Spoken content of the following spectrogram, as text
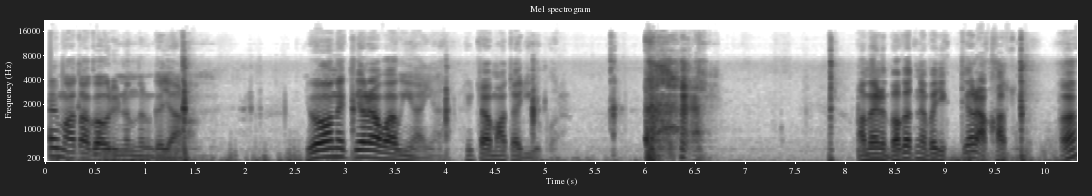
જય માતા ગૌરી નંદન ગજાનંદ જો અમે કેરા વાવ્યા અહીંયા સીતા માતાજી ઉપર અમે એને ભગતને પછી કેરા ખાશું હા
